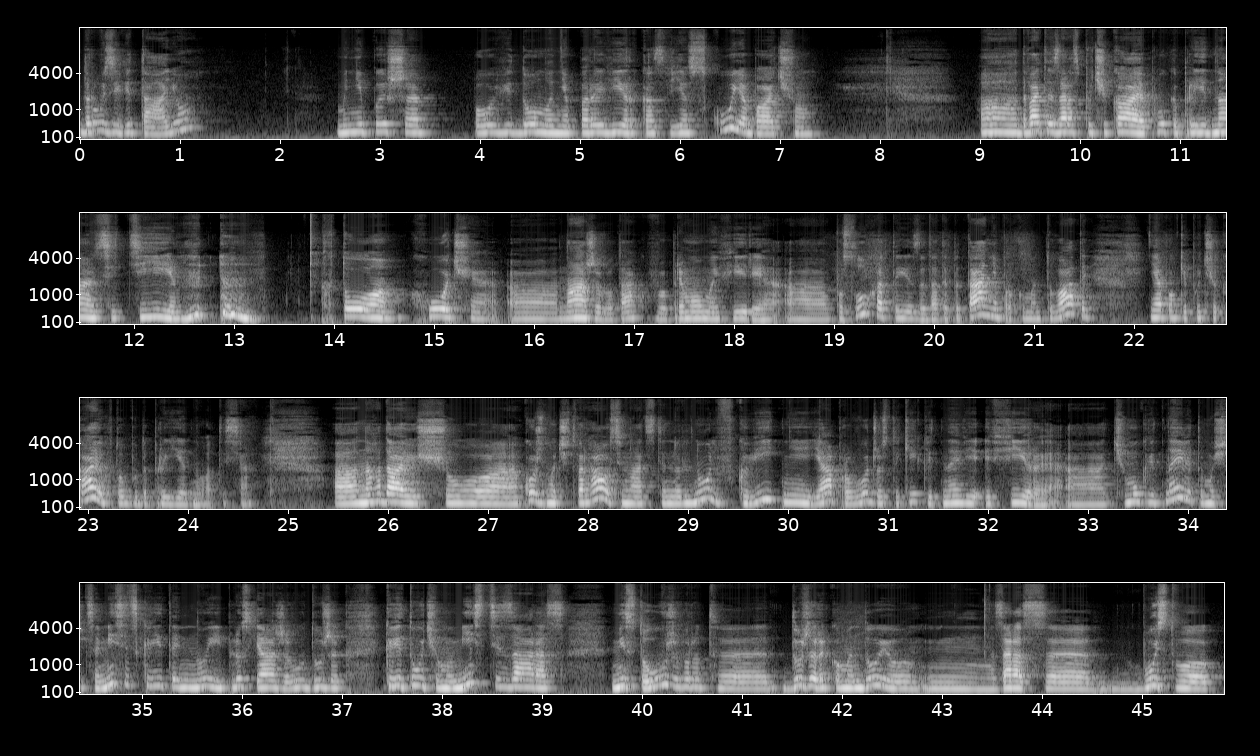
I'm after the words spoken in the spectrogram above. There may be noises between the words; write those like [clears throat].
Друзі, вітаю. Мені пише повідомлення перевірка зв'язку, я бачу. Давайте зараз почекаю, поки приєднаються ті, [clears throat] хто хоче наживо, так, в прямому ефірі послухати, задати питання, прокоментувати. Я поки почекаю, хто буде приєднуватися. Е, Нагадаю, що кожного четверга о 17.00 в квітні я проводжу такі квітневі ефіри. Е, Чому квітневі? Тому що це місяць квітень, ну і плюс я живу в дуже квітучому місті зараз. Місто Ужгород Е, дуже рекомендую. Зараз буйство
